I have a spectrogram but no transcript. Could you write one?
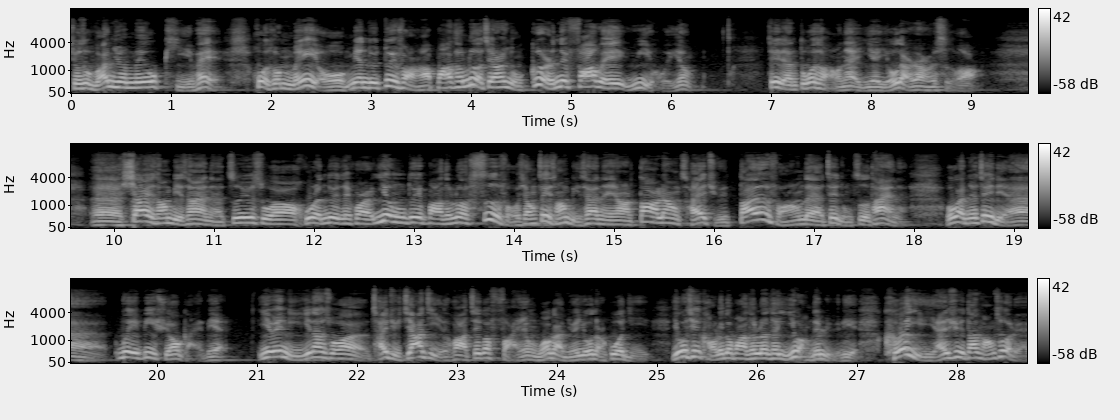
就是完全没有匹配，或者说没有面对对方啊巴特勒这样一种个人的发威予以回应，这点多少呢也有点让人失望。呃，下一场比赛呢，至于说湖人队这块应对巴特勒是否像这场比赛那样大量采取单防的这种姿态呢，我感觉这点未必需要改变。因为你一旦说采取夹击的话，这个反应我感觉有点过激，尤其考虑到巴特勒他以往的履历，可以延续单防策略，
